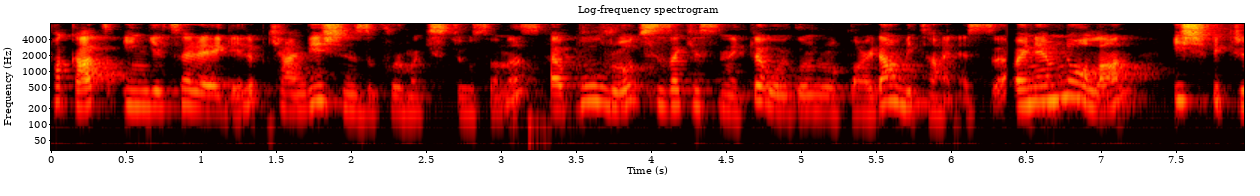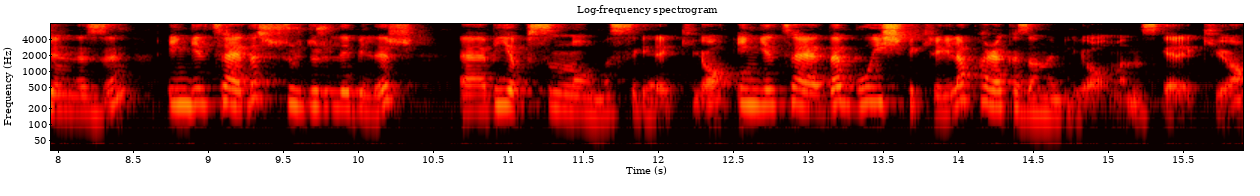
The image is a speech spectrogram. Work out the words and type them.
fakat İngiltere'ye gelip kendi işinizi kurmak istiyorsanız e, bu route size kesinlikle uygun route'lardan bir tanesi. Önemli olan iş fikrinizin İngiltere'de sürdürülebilir e, bir yapısının olması gerekiyor. İngiltere'de bu iş fikriyle para kazanabiliyor olmanız gerekiyor.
